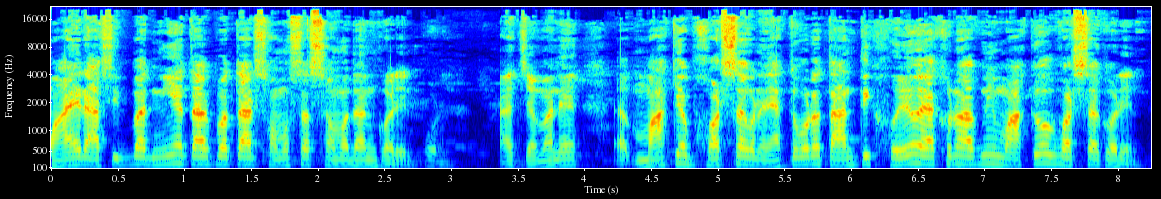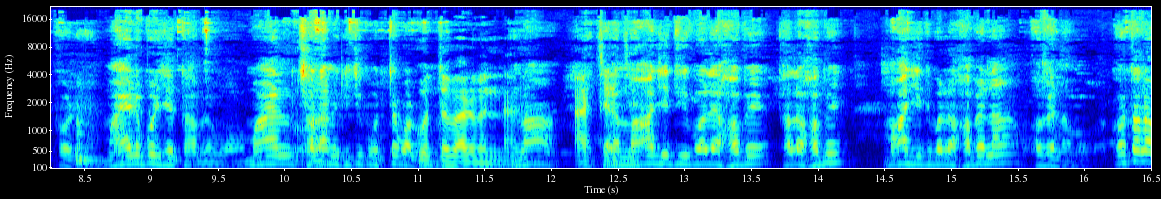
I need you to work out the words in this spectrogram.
মায়ের আশীর্বাদ নিয়ে তারপর তার সমস্যার সমাধান করেন। আচ্ছা মানে মাকে ভরসা করেন। এত বড় তান্ত্রিক হয়েও এখনও আপনি মাকেও ভরসা করেন। মায়ের উপর যেতে হবে মায়ের ছাড়া আমি কিছু করতে পারব করতে পারবেন না। আচ্ছা আচ্ছা। মা যদি বলে হবে তাহলে হবে। মা যদি বলে হবে না হবে না কথাটা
